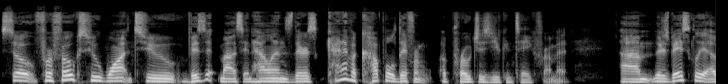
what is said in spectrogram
So for folks who want to visit Mount St. Helens, there's kind of a couple different approaches you can take from it. Um, there's basically a,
